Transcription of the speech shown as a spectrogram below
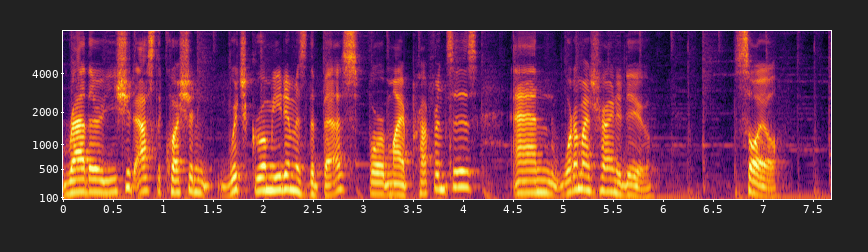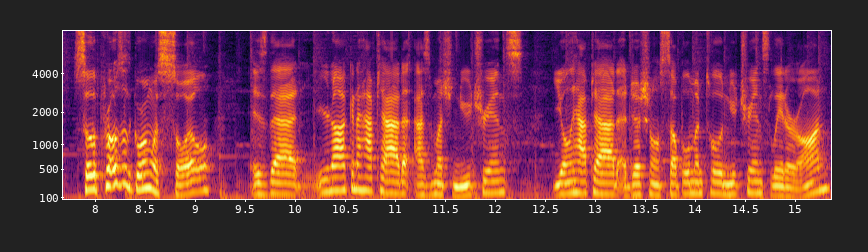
Rather, you should ask the question, which grow medium is the best for my preferences and what am I trying to do? Soil. So the pros with growing with soil is that you're not gonna have to add as much nutrients. You only have to add additional supplemental nutrients later on.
